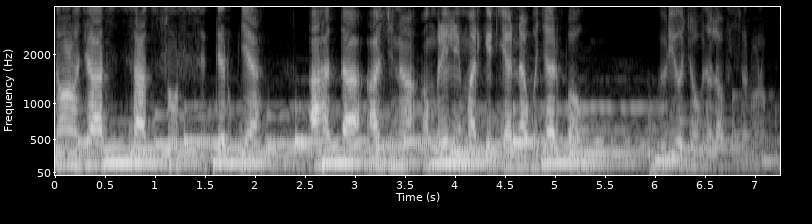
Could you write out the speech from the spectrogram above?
ત્રણ હજાર સાતસો સિત્તેર રૂપિયા. આ હતા આજના અમરેલી માર્કેટ યાર્ડના બજાર ભાવ. વીડિયો જોવા બદલ આપ સર્વનો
